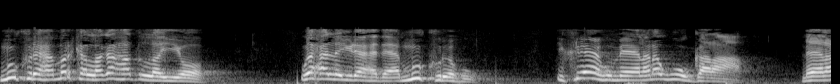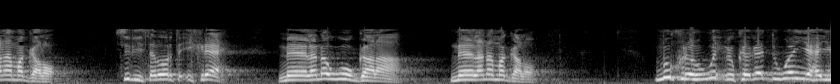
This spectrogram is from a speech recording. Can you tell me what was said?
Mukraha marka laga hadlayo waxaa la yidhaahdaa mukrahu ikraahu meelana wuu galaa meelana ma galo. Sidiisaba horta ikraah. Meelana wuu galaa. Meelana ma galo. Mukrahu wuxuu kaga duwan yahay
